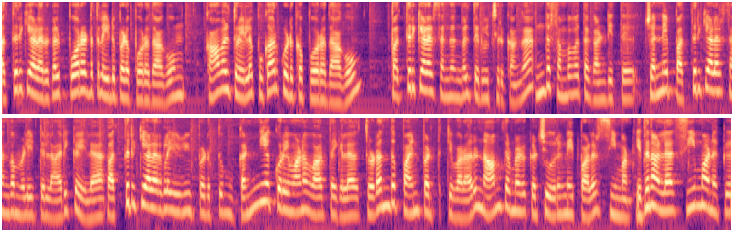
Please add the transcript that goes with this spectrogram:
பத்திரிகையாளர்கள் போராட்டத்தில் ஈடுபட போறதாகவும் காவல்துறையில புகார் கொடுக்க போறதாகவும் பத்திரிகையாளர் சங்கங்கள் தெரிவிச்சிருக்காங்க. இந்த சம்பவத்தை கண்டித்து சென்னை பத்திரிகையாளர் சங்கம் வெளியிட்டுள்ள அறிக்கையில பத்திரிகையாளர்களை இழிவுபடுத்தும் கண்ணிய குறைவான வார்த்தைகளை தொடர்ந்து பயன்படுத்திட்டு வராரு நாம் தமிழர் கட்சி ஒருங்கிணைப்பாளர் சீமான். இதனால சீமானுக்கு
